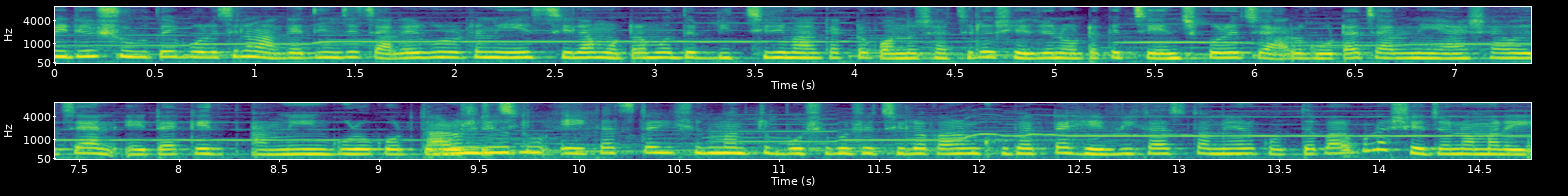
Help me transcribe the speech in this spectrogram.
ভিডিও শুরুতেই বলেছিলাম আগের দিন যে চালের গুঁড়োটা নিয়ে এসেছিলাম ওটার মধ্যে বিচ্ছিরি মার্ক একটা গন্ধ ছাড়ছিল সেই জন্য ওটাকে চেঞ্জ করে চাল গোটা চাল নিয়ে আসা হয়েছে অ্যান্ড এটাকে আমি গুঁড়ো করতে কারণ যেহেতু এই কাজটাই শুধুমাত্র বসে বসে ছিল কারণ খুব একটা হেভি কাজ তো আমি আর করতে পারব না সেজন্য আমার এই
